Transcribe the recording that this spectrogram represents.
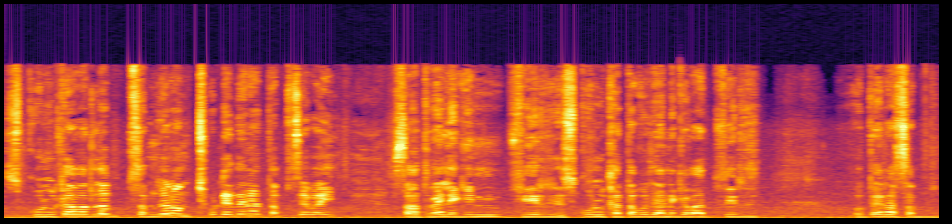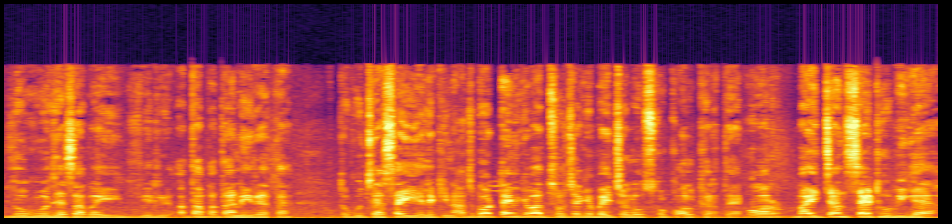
स्कूल का मतलब समझो ना हम छोटे थे ना तब से भाई साथ में लेकिन फिर स्कूल खत्म हो जाने के बाद फिर होते हैं ना सब लोग वो जैसा भाई फिर अता पता नहीं रहता। तो कुछ ऐसा ही है लेकिन आज बहुत टाइम के बाद सोचा कि भाई चलो उसको कॉल करते हैं। और बाई चांस सेट हो भी गया।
